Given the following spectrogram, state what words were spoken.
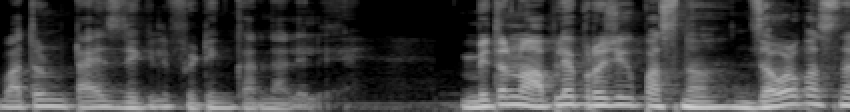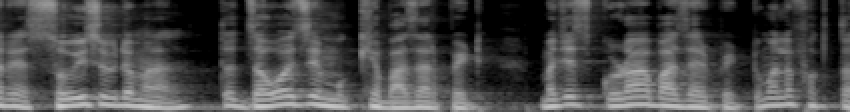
बाथरूम टाईल्स देखील फिटिंग करण्यात आलेले आहे. मित्रांनो आपल्या प्रोजेक्टपासनं जवळपासणाऱ्या सोयी सुविधा म्हणाल तर जवळचे मुख्य बाजारपेठ म्हणजेच कुडाळ बाजारपेठ तुम्हाला फक्त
